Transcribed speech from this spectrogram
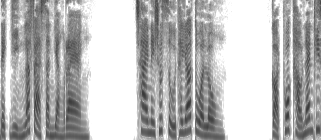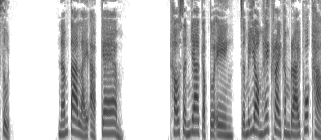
เด็กหญิงและแฝดสั่นอย่างแรง ชายในชุดสูททย่อตัวลง กอดพวกเขาแน่นที่สุด น้ำตาไหลอาบแก้ม เขาสัญญากับตัวเองจะไม่ยอมให้ใครทำร้ายพวกเขา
